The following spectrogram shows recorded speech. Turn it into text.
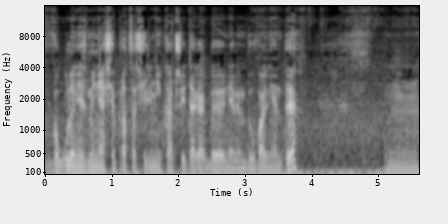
w ogóle nie zmienia się praca silnika, czyli tak jakby, nie wiem, był walnięty. Mm,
